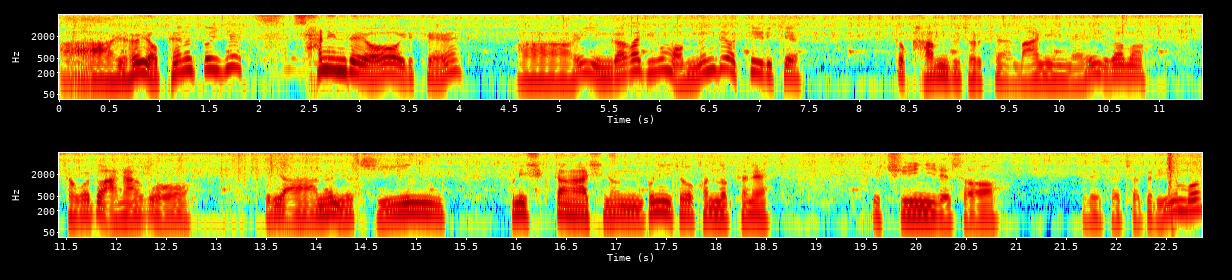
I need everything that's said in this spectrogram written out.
아, 여기 옆에는 또 이게 산인데요. 이렇게. 아, 이 인가가 지금 없는데 어떻게 이렇게 또 감도 저렇게 많이 있네. 누가 뭐 적어도 안 하고. 우리 아는 요 지인 분이 식당 하시는 분이 저 건너편에 이 주인이라서. 그래서 저들이 뭐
